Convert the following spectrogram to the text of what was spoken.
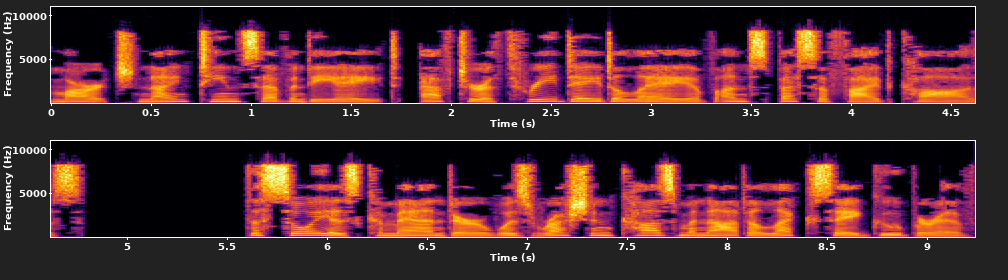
March 1978, after a three-day delay of unspecified cause. The Soyuz commander was Russian cosmonaut Alexei Gubarev.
